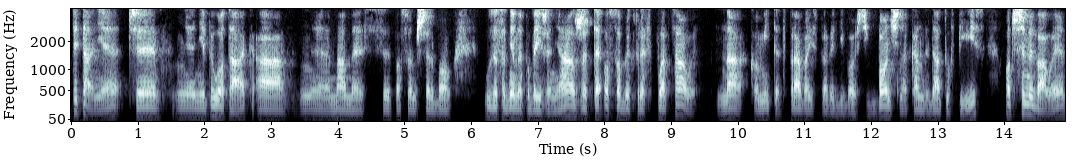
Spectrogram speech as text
Pytanie, czy nie było tak, a e, mamy z posłem Szczerbą uzasadnione podejrzenia, że te osoby, które wpłacały na Komitet Prawa i Sprawiedliwości bądź na kandydatów PiS, otrzymywały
